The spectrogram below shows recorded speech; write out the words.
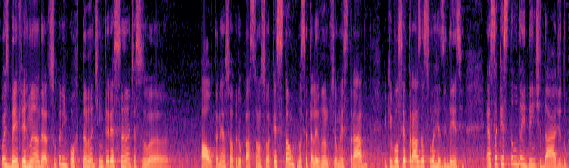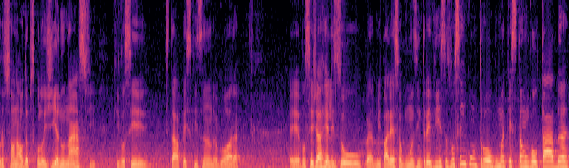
Pois bem, Fernanda, super importante e interessante a sua pauta, né? a sua preocupação, a sua questão que você está levando para o seu mestrado e que você traz à sua residência. Essa questão da identidade do profissional da psicologia no NASF, que você está pesquisando agora, é, você já realizou, é, me parece, algumas entrevistas, você encontrou alguma questão voltada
